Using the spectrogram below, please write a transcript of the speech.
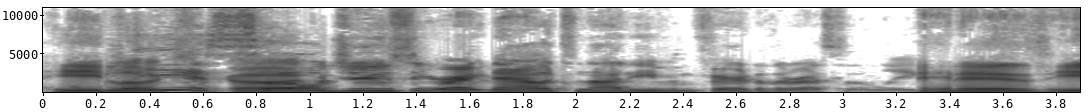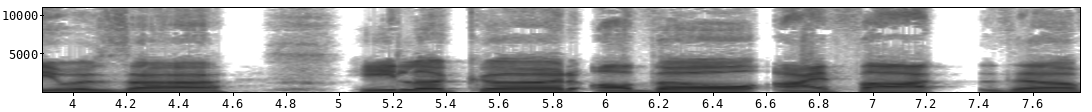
he looks he is good. so juicy right now. It's not even fair to the rest of the league. It is. He was uh he looked good. Although I thought the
